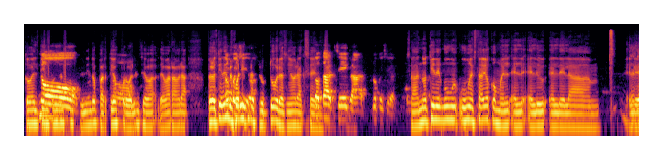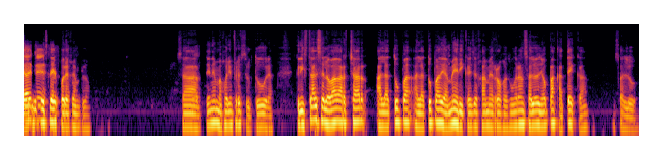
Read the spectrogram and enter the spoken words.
Todo el tiempo No. teniendo partidos por No. ba- de barra brava. Pero tienen No mejor coincido. infraestructura, señor Axel. Total, sí, claro, no coincide. O sea, no tienen un, un estadio como el, el, el- el de la el El de por ejemplo. O sea, tienen mejor infraestructura. Cristal se lo va a agarchar a la tupa, a la tupa de América, dice Jaime Rojas. Un gran saludo, señor Pacateca. Un saludo.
